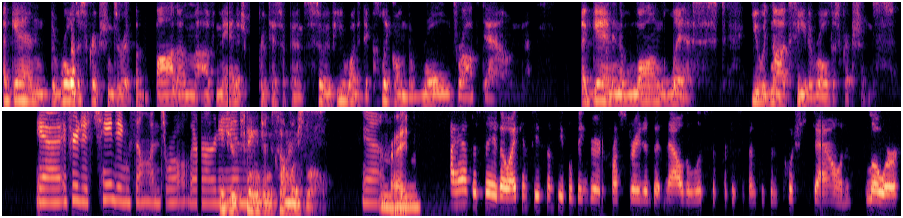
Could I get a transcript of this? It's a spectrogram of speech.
Again, the role descriptions are at the bottom of managed participants. So if you wanted to click on the role dropdown, again, in a long list, you would not see the role descriptions. Yeah, if you're just changing someone's role, they're already. If you're in changing of someone's course. role. Yeah. Right. Mm-hmm. I have to say though, I can see some people being very frustrated that now the list of participants has been pushed down lower.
